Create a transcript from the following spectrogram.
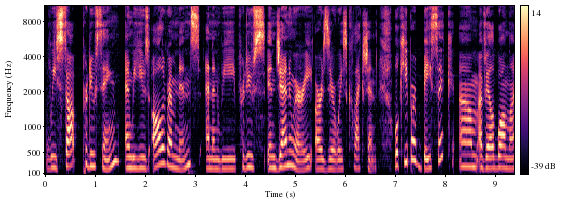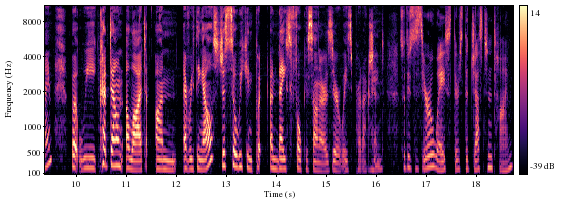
we stop producing and we use all the remnants and then we produce in January our zero waste collection. We'll keep our basic um, available online, but we cut down a lot on everything else just so we can put a nice focus on our zero waste production. Right. So there's the zero waste, there's the just in time.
